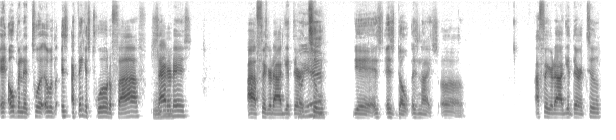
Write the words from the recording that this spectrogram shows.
it opened at twelve. It was. It's, I think it's twelve to 5 Mhm. Saturdays. I figured I'd get there Oh, at yeah? two. Yeah, it's it's dope. It's nice. Uh, I figured I'd get there at two.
